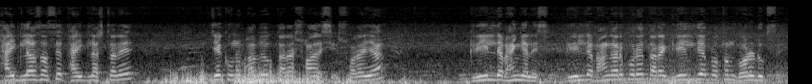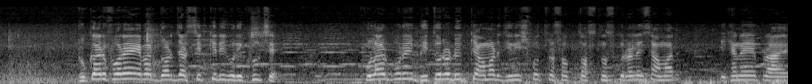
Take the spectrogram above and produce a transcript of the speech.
থাই গ্লাস আছে থাই গ্লাসটারে যে কোনোভাবে হোক তারা সরাইছে সরাইয়া গ্রিলটা ভাঙ্গা লেছে। গ্রিলটা ভাঙার পরে তারা গ্রিল দিয়ে প্রথম ঘরে ঢুকছে। ঢুকার পরে এবার দরজার সিটকিরি সিটকিরিগুড়ি খুলছে। খোলার পরে ভিতরে ঢুকে আমার জিনিসপত্র সব তছনছ করে লেছে। আমার এখানে প্রায়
